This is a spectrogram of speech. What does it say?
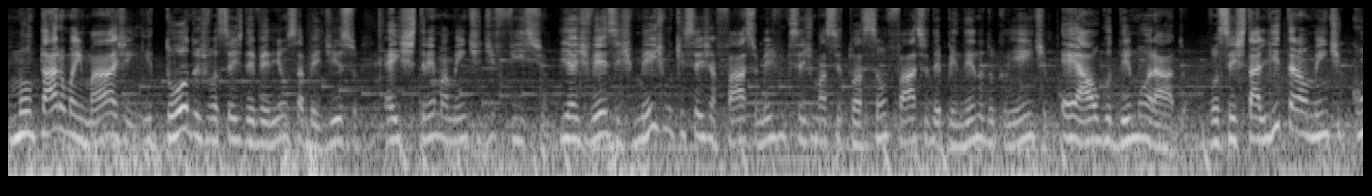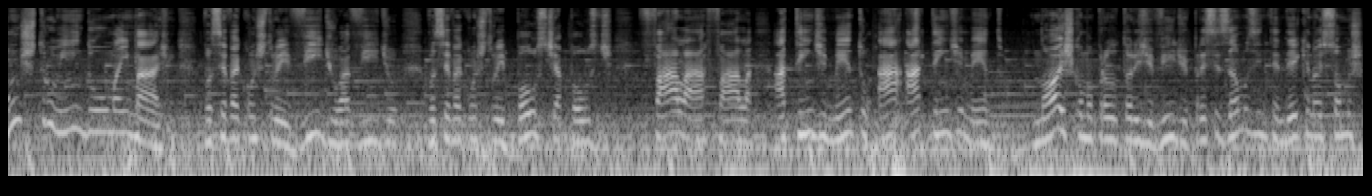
Montar uma imagem e todos vocês deveriam saber disso é extremamente difícil. E às vezes, mesmo que seja fácil, mesmo que seja uma situação fácil, dependendo do cliente, é algo demorado. Você está literalmente construindo uma imagem. Você vai construir vídeo a vídeo, você vai construir post a post, fala a fala, atendimento a atendimento. Nós, como produtores de vídeo, precisamos entender que nós somos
